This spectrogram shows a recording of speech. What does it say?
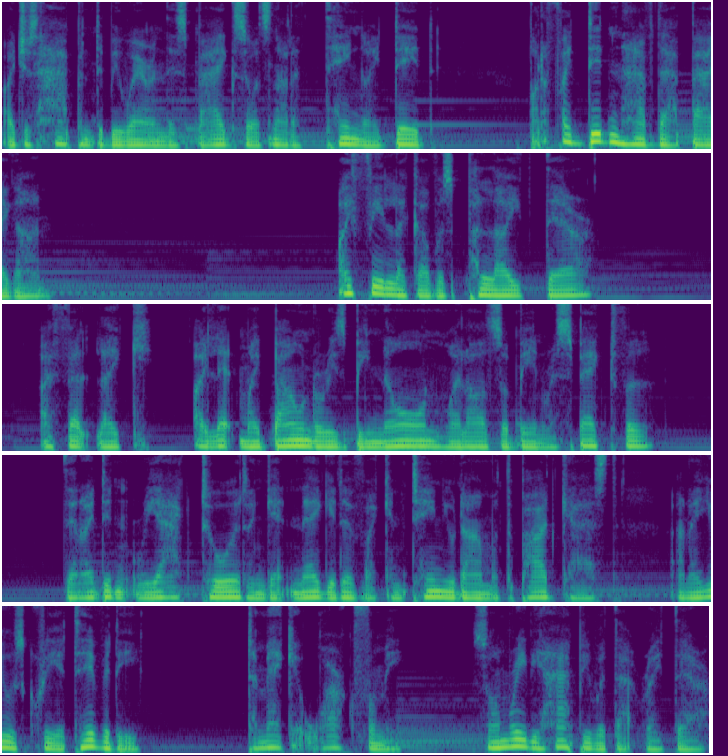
I just happened to be wearing this bag, so it's not a thing I did. But if I didn't have that bag on, I feel like I was polite there. I felt like I let my boundaries be known while also being respectful. Then I didn't react to it and get negative. I continued on with the podcast and I used creativity to make it work for me. So I'm really happy with that right there.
